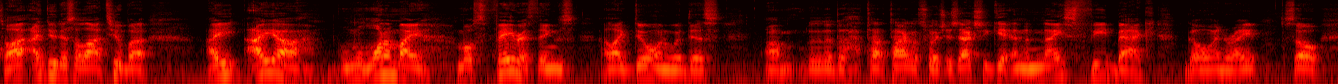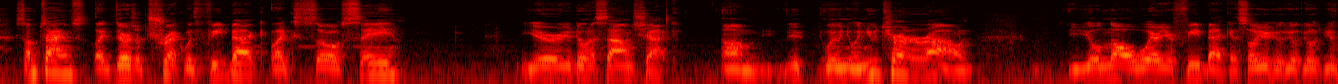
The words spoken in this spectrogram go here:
So I, I do this a lot too, but I I uh, one of my most favorite things I like doing with this um, the, the, the, toggle switch is actually getting a nice feedback going right? So sometimes like there's a trick with feedback like so say you're you're doing a sound check um, you, when, you, when you turn around you'll know where your feedback is. So you, you, you'll, you'll,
